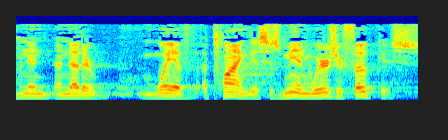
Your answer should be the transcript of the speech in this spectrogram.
And then another way of applying this is men, where's your focus?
